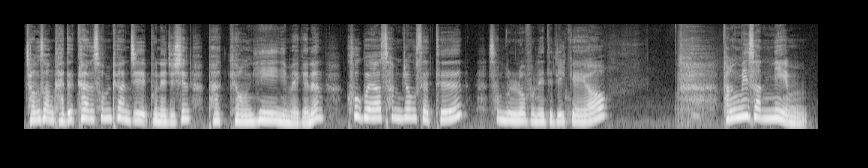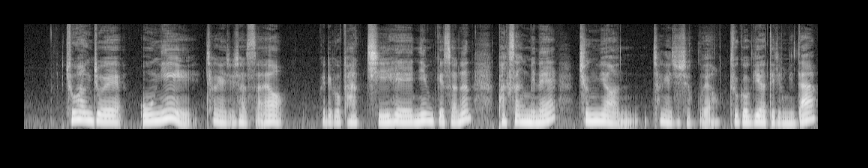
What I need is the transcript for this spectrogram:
정성 가득한 손편지 보내주신 박경희님에게는 쿠웨어 3종 세트 선물로 보내드릴게요. 박미선님, 조항조의 옹이 청해주셨어요. 그리고 박지혜님께서는 박상민의 중년 청해주셨고요. 두 곡 이어드립니다.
